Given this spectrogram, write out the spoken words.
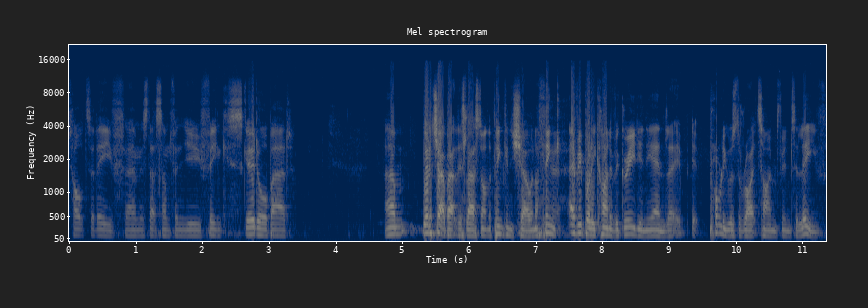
told to leave? Um, is that something you think is good or bad? Um, we had a chat about this last night on the Pink Un show, and I think everybody kind of agreed in the end that it, it probably was the right time for him to leave.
